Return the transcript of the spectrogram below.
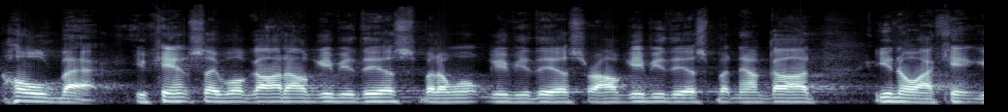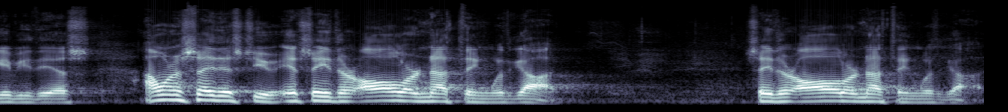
hold back. You can't say, Well, God, I'll give you this, but I won't give you this, or I'll give you this, but now, God, you know I can't give you this. I want to say this to you it's either all or nothing with God. It's either all or nothing with God.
